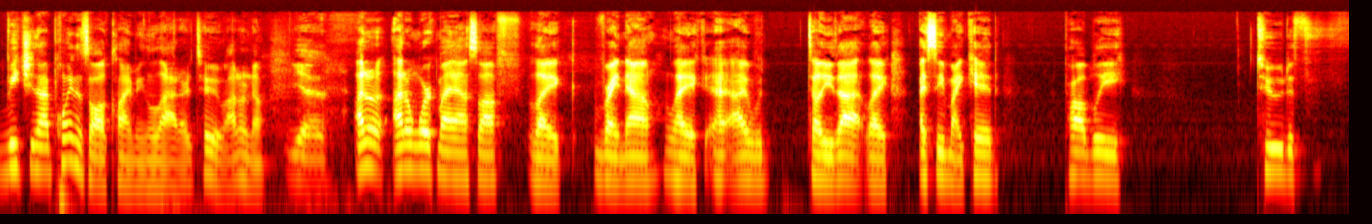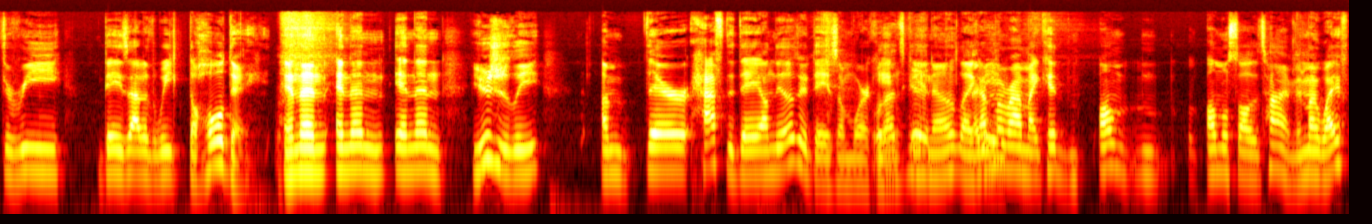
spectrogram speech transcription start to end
reaching that point is all climbing a ladder too. I don't know. Yeah, I don't I don't work my ass off like right now. Like I, I would tell you that. Like I see my kid probably two to th- three days out of the week, the whole day, and then and then and then usually. I'm there half the day on the other days I'm working. that's good. You know, like I I'm mean- around my kid al- almost all the time, and my wife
